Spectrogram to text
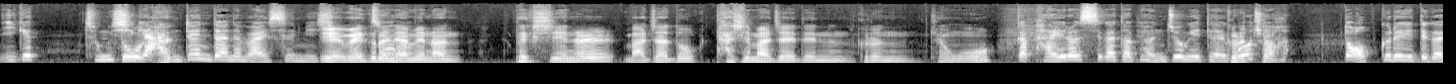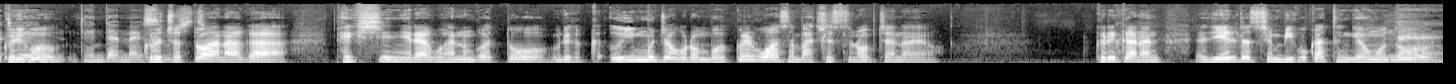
이게 종식이 안 된다는 말씀이시죠? 예, 왜 그러냐면은 백신을 맞아도 다시 맞아야 되는 그런 경우. 그러니까 바이러스가 더 변종이 되고 그렇죠. 또, 또 업그레이드가 그리고 된, 다는 말씀이시죠. 그렇죠. 또 하나가 백신이라고 하는 것도 우리가 의무적으로 뭐 끌고 와서 맞힐 수는 없잖아요. 그러니까는 예를 들어서 지금 미국 같은 경우도 네.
